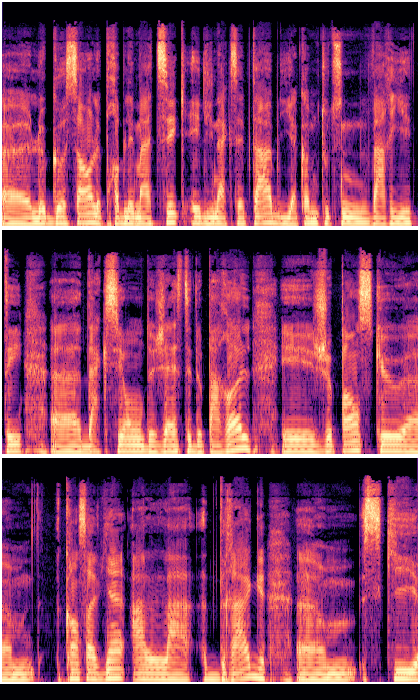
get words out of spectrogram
euh, le gossant le problématique et l'inacceptable il y a comme toute une variété euh, d'actions de gestes et de paroles. Et je pense que euh, quand ça vient à la drague euh, ce qui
